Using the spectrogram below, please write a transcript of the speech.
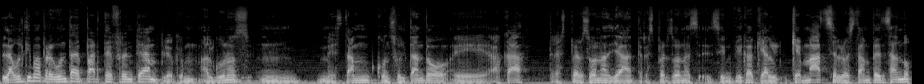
la última pregunta de parte de Frente Amplio, que algunos mm, me están consultando acá tres personas ya, tres personas, eh, significa que, al, que más se lo están pensando.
